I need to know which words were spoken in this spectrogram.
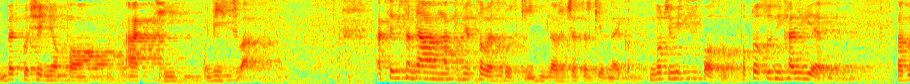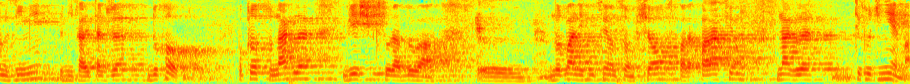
bezpośrednio po akcji Wisła? Akcja Wisła miała natychmiastowe skutki dla życia cerkiewnego. W oczywisty sposób. Po prostu znikali wierni. Razem z nimi znikali także duchowni. Po prostu nagle wieś, która była y, normalnie funkcjonującą wsią, z parafią, nagle tych ludzi nie ma.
